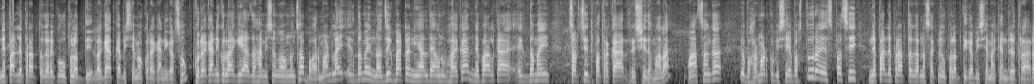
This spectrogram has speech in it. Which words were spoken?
नेपालले प्राप्त गरेको उपलब्धि लगायतका विषयमा कुराकानी गर्छौँ। कुराकानीको लागि आज हामीसँग हुनुहुन्छ भ्रमणलाई एकदमै नजिकबाट निहाल्दै आउनुभएका नेपालका एकदमै चर्चित पत्रकार ऋषि धमाला। उहाँसँग यो भ्रमणको विषयवस्तु र यसपछि नेपालले प्राप्त गर्न सक्ने उपलब्धिका विषयमा केन्द्रित रहेर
